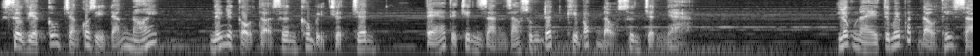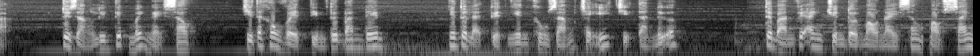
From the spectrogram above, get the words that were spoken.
Sự việc cũng chẳng có gì đáng nói. Nếu như cậu thợ sơn không bị trượt chân, Té từ trên giàn giáo xuống đất khi bắt đầu sơn trần nhà. Lúc này tôi mới bắt đầu thấy sợ. Tuy rằng liên tiếp mấy ngày sau, Chị ta không về tìm tôi ban đêm, Nhưng tôi lại tuyệt nhiên không dám chạy ý chị ta nữa. Tôi bàn với anh chuyển đổi màu này sang màu xanh.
